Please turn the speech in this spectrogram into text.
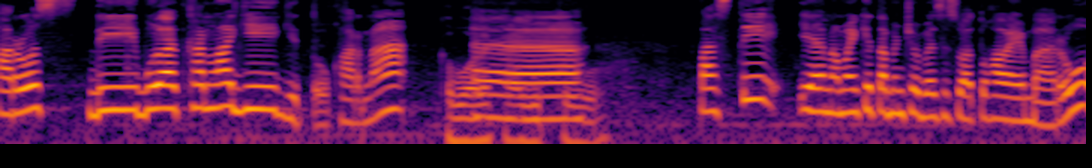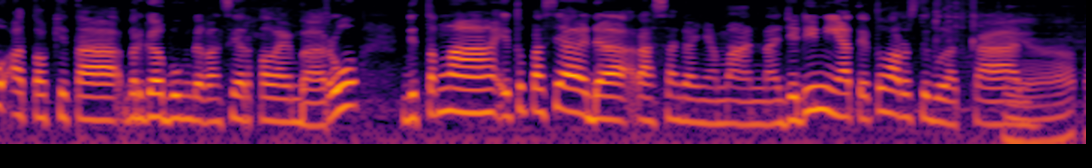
harus dibulatkan lagi gitu, karena Gak boleh kayak eh, gitu. Pasti yang namanya kita mencoba sesuatu hal yang baru atau kita bergabung dengan circle yang baru di tengah itu pasti ada rasa gak nyaman. Nah jadi niat itu harus dibulatkan. Niat,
